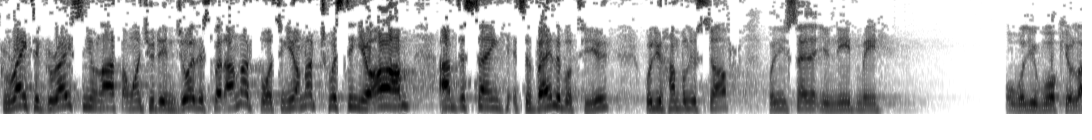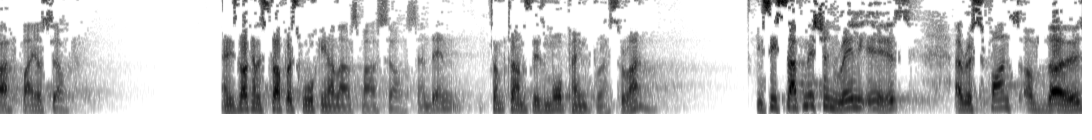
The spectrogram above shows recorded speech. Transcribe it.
greater grace in your life. I want you to enjoy this, but I'm not forcing you. I'm not twisting your arm. I'm just saying it's available to you. Will you humble yourself? Will you say that you need me? Or will you walk your life by yourself? And he's not going to stop us walking our lives by ourselves. And then sometimes there's more pain for us, all right? You see, submission really is a response of those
